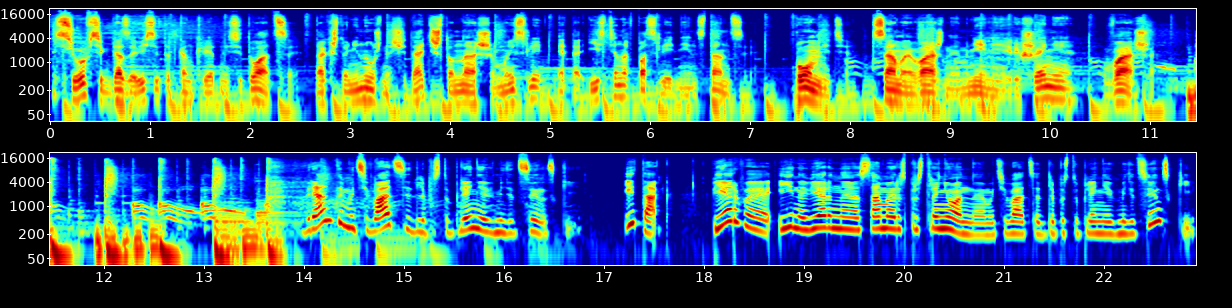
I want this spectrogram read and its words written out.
Все всегда зависит от конкретной ситуации, так что не нужно считать, что наши мысли — это истина в последней инстанции. Помните, самое важное мнение и решение — ваше. Варианты мотивации для поступления в медицинский. Итак, Первая и, наверное, самая распространенная мотивация для поступления в медицинский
